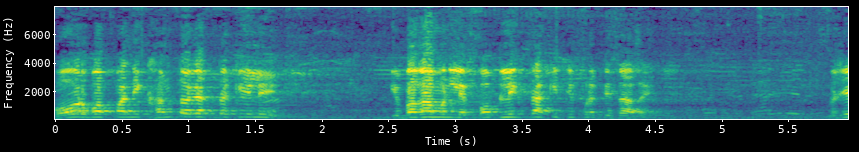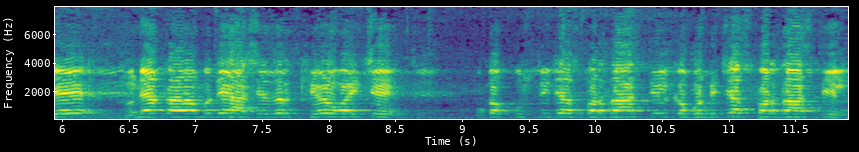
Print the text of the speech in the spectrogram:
भोर बाप्पांनी खंत व्यक्त केली की बघा म्हणले पब्लिकचा किती प्रतिसाद आहे. म्हणजे जुन्या काळामध्ये असे जर खेळ व्हायचे कुठं कुस्तीच्या स्पर्धा असतील कबड्डीच्या स्पर्धा असतील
